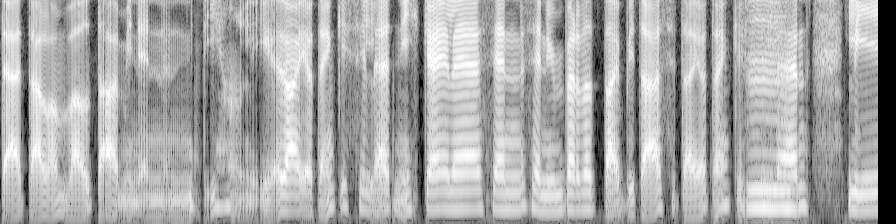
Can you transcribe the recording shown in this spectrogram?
tämä talon valtaaminen on nyt ihan liian, tai jotenkin silleen, että nihkeilee sen, sen ympärillä tai pitää sitä jotenkin mm. silleen liian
